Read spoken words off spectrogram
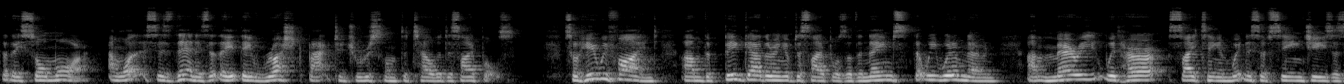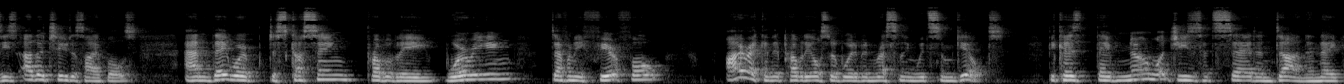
That they saw more. And what it says then is that they, they rushed back to Jerusalem to tell the disciples. So here we find um, the big gathering of disciples of the names that we would have known. Um, Mary with her sighting and witness of seeing Jesus, these other two disciples, and they were discussing, probably worrying, definitely fearful. I reckon they probably also would have been wrestling with some guilt because they've known what Jesus had said and done and they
